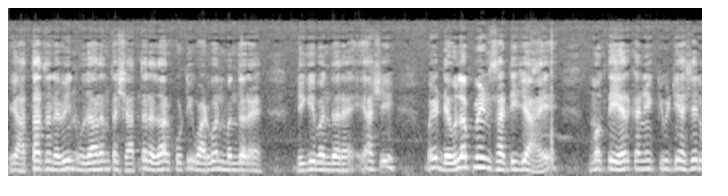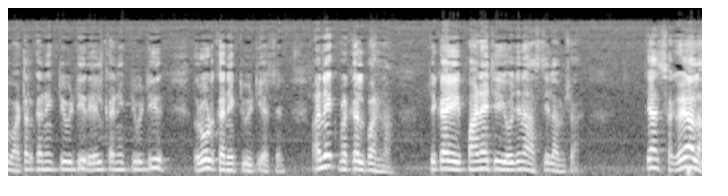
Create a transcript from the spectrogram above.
हे आताचं नवीन उदाहरण तर शहात्तर हजार कोटी वाढवण बंदर आहे डिगी बंदर आहे. अशी म्हणजे डेव्हलपमेंटसाठी जे आहे मग ते एअर कनेक्टिव्हिटी असेल water connectivity rail connectivity road connectivity असेल. अनेक प्रकल्पांना जे काही पाण्याची योजना असतील आमच्या त्या सगळ्याला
